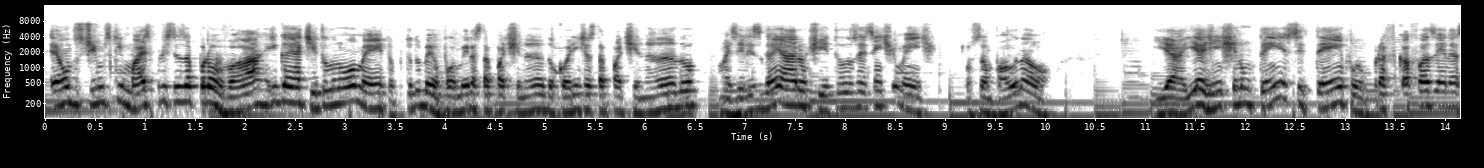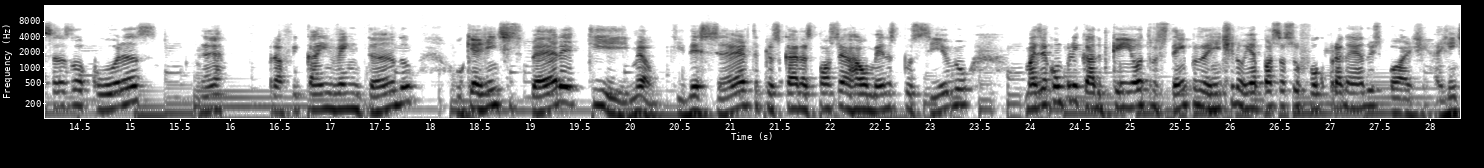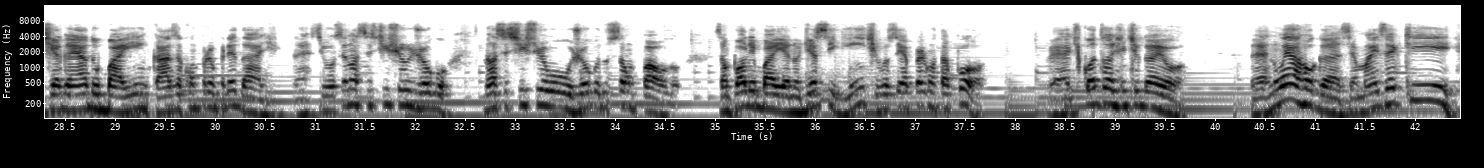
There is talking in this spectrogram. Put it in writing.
é um dos times que mais precisa provar e ganhar título no momento. Tudo bem, o Palmeiras está patinando, o Corinthians está patinando, mas eles ganharam títulos recentemente. O São Paulo não. E aí a gente não tem esse tempo para ficar fazendo essas loucuras, né? Para ficar inventando. O que a gente espera é que, meu, que dê certo, que os caras possam errar o menos possível. Mas é complicado, porque em outros tempos a gente não ia passar sufoco para ganhar do esporte. A gente ia ganhar do Bahia em casa com propriedade, né? Se você não assistisse o jogo, não assistisse o jogo do São Paulo, São Paulo e Bahia no dia seguinte, você ia perguntar, pô, é, de quanto a gente ganhou? Né? Não é arrogância, mas é que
